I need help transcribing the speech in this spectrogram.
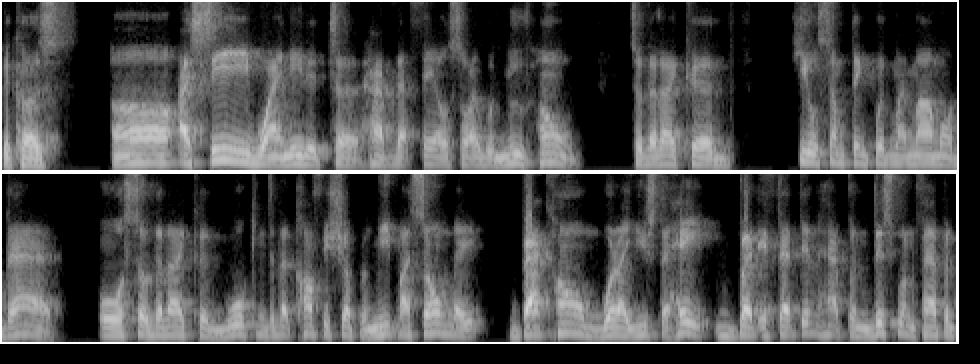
Because uh, I see why I needed to have that fail so I would move home so that I could heal something with my mom or dad, or so that I could walk into that coffee shop and meet my soulmate back home where I used to hate. But if that didn't happen, this wouldn't happen.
